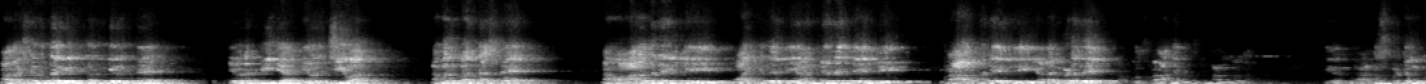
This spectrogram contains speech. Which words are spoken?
ನಾವು ಅಕ್ಷರದಾಗ ಎಷ್ಟು ನಂಬಿಕೆ ಇರುತ್ತೆ ಇವರ ಬೀಜ, ಇವರ ಜೀವ ನಮ್ಮಲ್ಲಿ ಬಂದಷ್ಟೇ. ನಾವು ಆರಾಧನೆಯಲ್ಲಿ, ವಾಕ್ಯದಲ್ಲಿ, ಅನ್ಯೋನ್ಯತೆಯಲ್ಲಿ, ಪ್ರಾರ್ಥನೆಯಲ್ಲಿ, ಎಡಬಿಡದೆ ಅಪೋಸ್ತಲರು ಅದೇ ಮಾಡಿದ್ರಲ್ಲ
